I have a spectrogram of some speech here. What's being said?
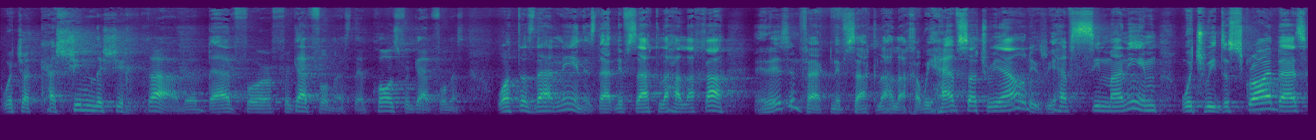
which are kashim l'shichta. They're bad for forgetfulness. They're cause forgetfulness. What does that mean? Is that nifsak lahalacha? It is in fact nifsak lahalacha. We have such realities. We have simanim, which we describe as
